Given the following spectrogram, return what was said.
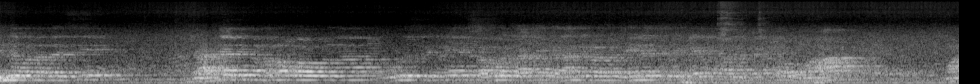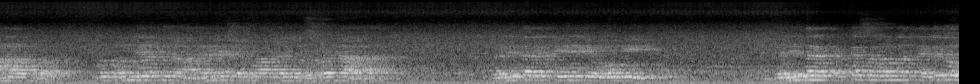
ಲಿಂಗವನ್ನು ಧರಿಸಿ ಜಾತ್ಯತೀತ ಮನೋಭಾವವನ್ನು ರೂಢಿಸಲಿಕ್ಕೆ ಸರ್ವ ಜಾತಿ ಜನಾಂಗಗಳನ್ನು ಮೇಲೆತ್ತಲಿಕ್ಕೆ ಮಹಾ ಮಾನವ ಇವತ್ತು ಒಂದು ಹೇಳ್ತಿದ್ದ ಹನ್ನೆರಡನೇ ಶತಮಾನದಲ್ಲಿ ಬಸವಣ್ಣ ದಲಿತರ ಕೇರಿಗೆ ಹೋಗಿ ದಲಿತರ ಕಕ್ಕಸವನ್ನು ತೆಗೆದು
